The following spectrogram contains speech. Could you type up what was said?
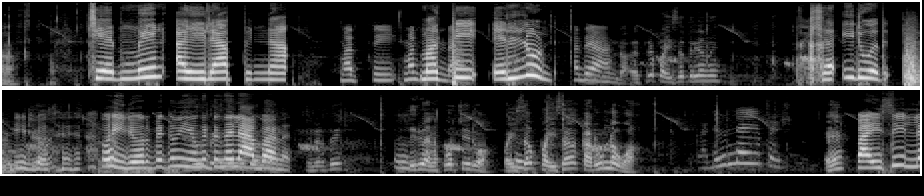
ആ. ചെമ്മീൻ അയില പിന്നെ മത്തി മത്തി ഉണ്ടോ? മത്തി എല്ലാം ഉണ്ട്. അതെയാ എത്ര പൈസ എത്രയാണ്? പക്ഷെ ഇരുപത്. ഇരുപത്. ഓ ഇരുപത് റുപ്യക്ക് മീൻ കിട്ടുന്ന ലാഭാണ്. അടുത്ത് തരുവാ എനക്ക് കുറച്ച് തരുവാ. പൈസ പൈസ കടവുണ്ടാവുക ഏ പൈസ ഇല്ല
